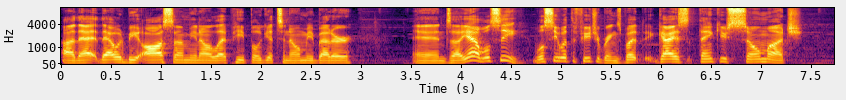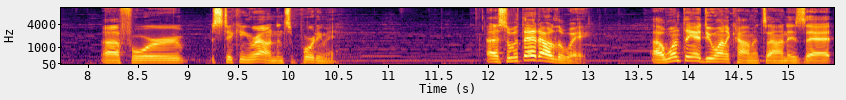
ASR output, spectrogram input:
Uh, that that would be awesome. You know, let people get to know me better. And uh, yeah, we'll see. We'll see what the future brings. But guys, thank you so much uh, for sticking around and supporting me. Uh, so with that out of the way, uh, one thing I do want to comment on is that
